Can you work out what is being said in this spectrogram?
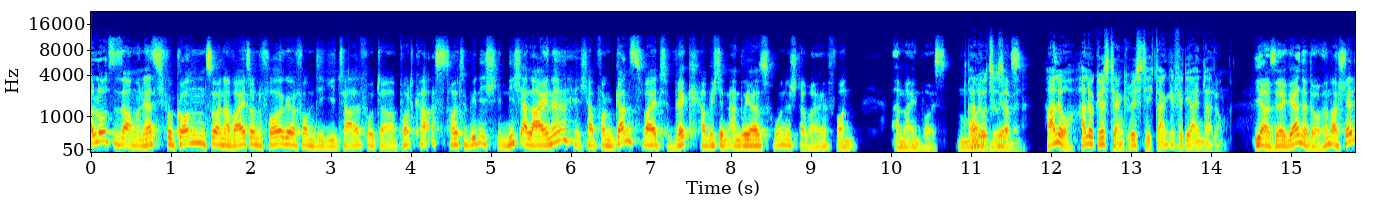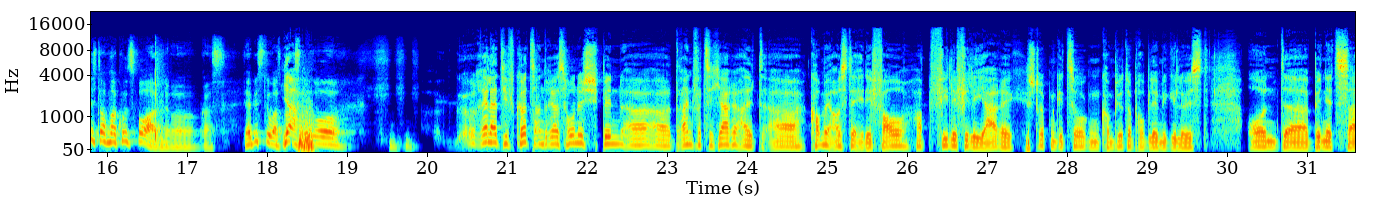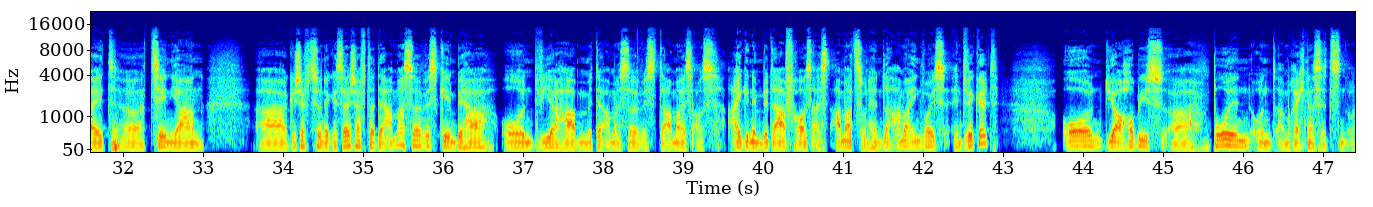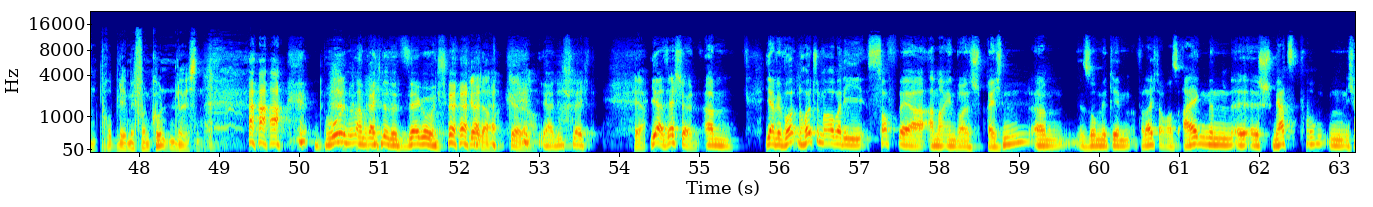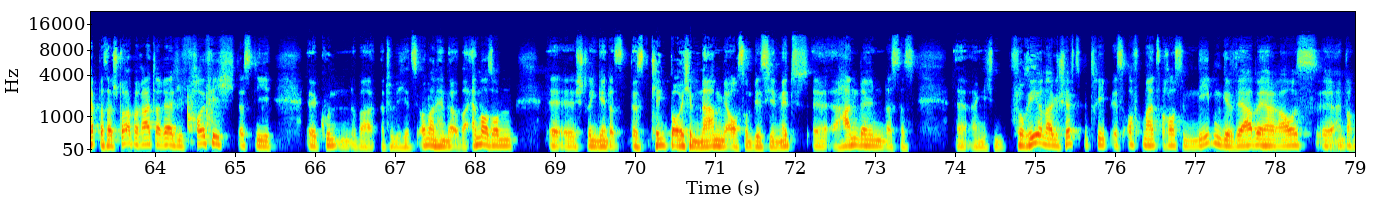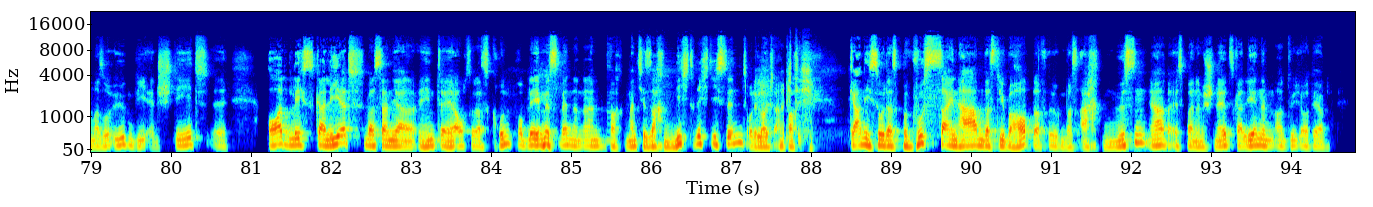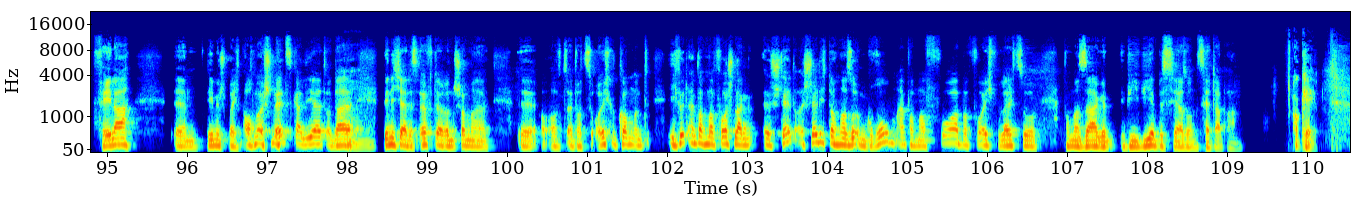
Hallo zusammen und herzlich willkommen zu einer weiteren Folge vom Digitalfutter Podcast. Heute bin ich nicht alleine. Ich habe von ganz weit weg habe ich den Andreas Honisch dabei von Einmal Invoice. Moin, hallo zusammen. Andreas. Hallo, hallo Christian, grüß dich. Danke für die Einladung. Ja, sehr gerne doch. Hör mal, stell dich doch mal kurz vor, wenn du. Wer bist du? Was machst ja. du so? relativ kurz, Andreas Honisch, bin äh, 43 äh, Jahre alt, äh, komme aus der EDV, habe viele, viele Jahre Strippen gezogen, Computerprobleme gelöst und äh, bin jetzt seit äh, zehn Jahren äh, geschäftsführender Gesellschafter der Ammerservice GmbH und wir haben mit der Ammerservice damals aus eigenem Bedarf raus als Amazon-Händler Ammer Invoice entwickelt. Und ja, Hobbys, äh, Bohlen und am Rechner sitzen und Probleme von Kunden lösen. Bohlen am Rechner sind sehr gut. genau, genau. Ja, nicht schlecht. Ja, ja sehr schön. Ähm, ja, wir wollten heute mal über die Software Amma Invoice sprechen, ähm, so mit dem vielleicht auch aus eigenen äh, Schmerzpunkten. Ich habe das als Steuerberater relativ häufig, dass die äh, Kunden über natürlich jetzt Online-Händler über Amazon äh, stringent, das, das klingt bei euch im Namen ja auch so ein bisschen mit äh, handeln, dass das äh, eigentlich ein florierender Geschäftsbetrieb ist, oftmals auch aus dem Nebengewerbe heraus äh, einfach mal so irgendwie entsteht, äh, ordentlich skaliert, was dann ja hinterher auch so das Grundproblem ist, wenn dann einfach manche Sachen nicht richtig sind oder die Leute einfach richtig. gar nicht so das Bewusstsein haben, dass die überhaupt auf irgendwas achten müssen. Ja, da ist bei einem schnell skalierenden natürlich auch der Fehler, ähm, dementsprechend auch mal schnell skaliert. Und da mhm. bin ich ja des Öfteren schon mal äh, oft einfach zu euch gekommen. Und ich würde einfach mal vorschlagen, äh, stellt, stell dich doch mal so im Groben einfach mal vor, bevor ich vielleicht so einfach mal sage, wie wir bisher so ein Setup haben. Okay,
